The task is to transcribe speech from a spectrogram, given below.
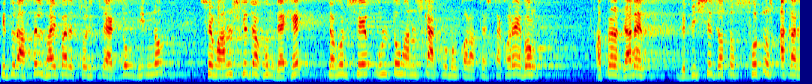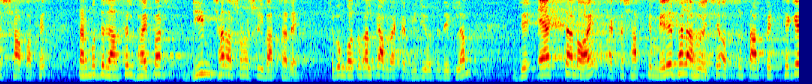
কিন্তু রাসেল ভাইপারের চরিত্র একদম ভিন্ন। সে মানুষকে যখন দেখে, তখন সে উল্টো মানুষকে আক্রমণ করার চেষ্টা করে এবং আপনারা জানেন যে বিশ্বে যত ছোট আকারের সাপ আছে, তার মধ্যে রাসেল ভাইপার ডিম ছাড়া সরাসরি বাচ্চা দেয়। এবং গতকালকে আমরা একটা ভিডিওতে দেখলাম যে একটা নয়, একটা সাপকে মেরে ফেলা হয়েছে, অথচ তার পেট থেকে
